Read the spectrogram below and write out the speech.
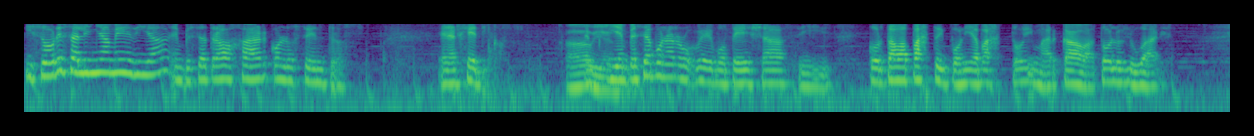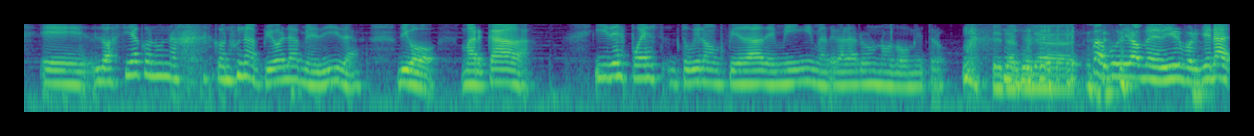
Y sobre esa línea media empecé a trabajar con los centros energéticos. Ah, Em- bien. Y empecé a poner eh, botellas y cortaba pasto y ponía pasto y marcaba todos los lugares. Eh, lo hacía con una, con una piola medida, digo, marcada. Y después tuvieron piedad de mí y me regalaron un odómetro. Espectacular. para pudiera medir, porque era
